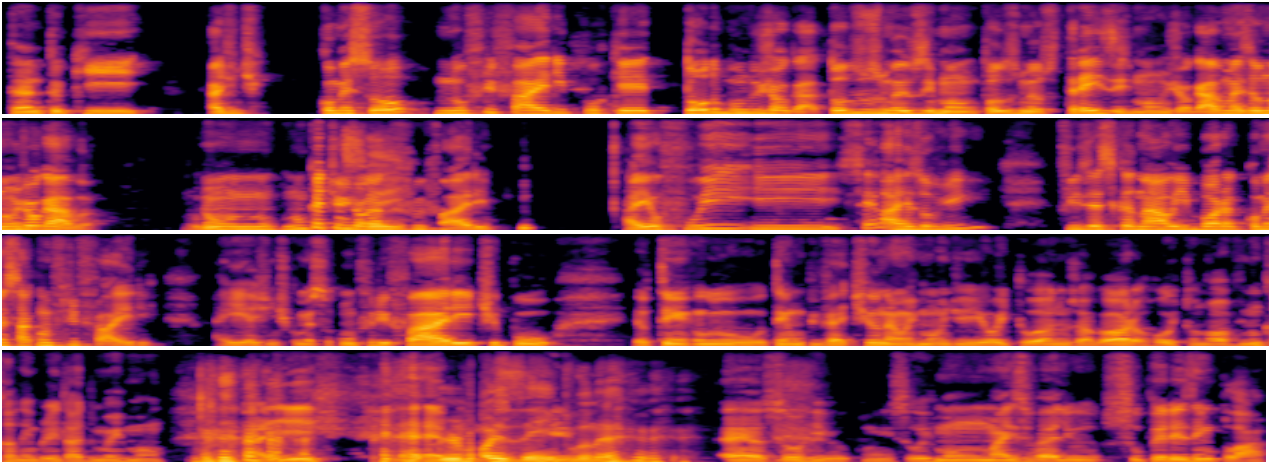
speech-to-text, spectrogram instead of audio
Tanto que a gente começou no Free Fire porque todo mundo jogava. Todos os meus irmãos, todos os meus três irmãos jogavam, mas eu não jogava. Eu não, nunca tinha jogado Free Fire. Aí eu fui e, sei lá, resolvi, fiz esse canal e bora começar com Free Fire. Aí a gente começou com Free Fire e, tipo, eu tenho, eu tenho um pivetinho, né? Um irmão de 8 anos agora, 8, 9, nunca lembro a idade do meu irmão. Aí. É, irmão exemplo, né? É, eu sou horrível com isso. O irmão mais velho, super exemplar.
